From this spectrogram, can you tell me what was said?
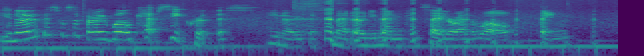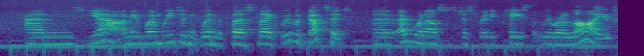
You know, this was a very well kept secret, this, you know, this men, only men can sail around the world thing. And yeah, I mean, when we didn't win the first leg, we were gutted. Uh, everyone else was just really pleased that we were alive.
